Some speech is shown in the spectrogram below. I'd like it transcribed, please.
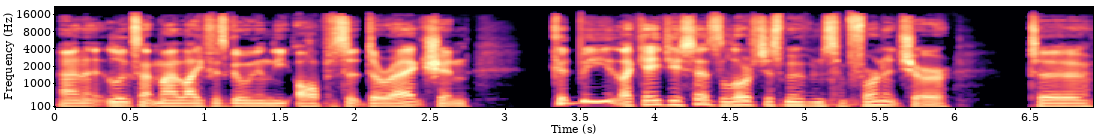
and it looks like my life is going in the opposite direction. Could be like AJ says, the Lord's just moving some furniture to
